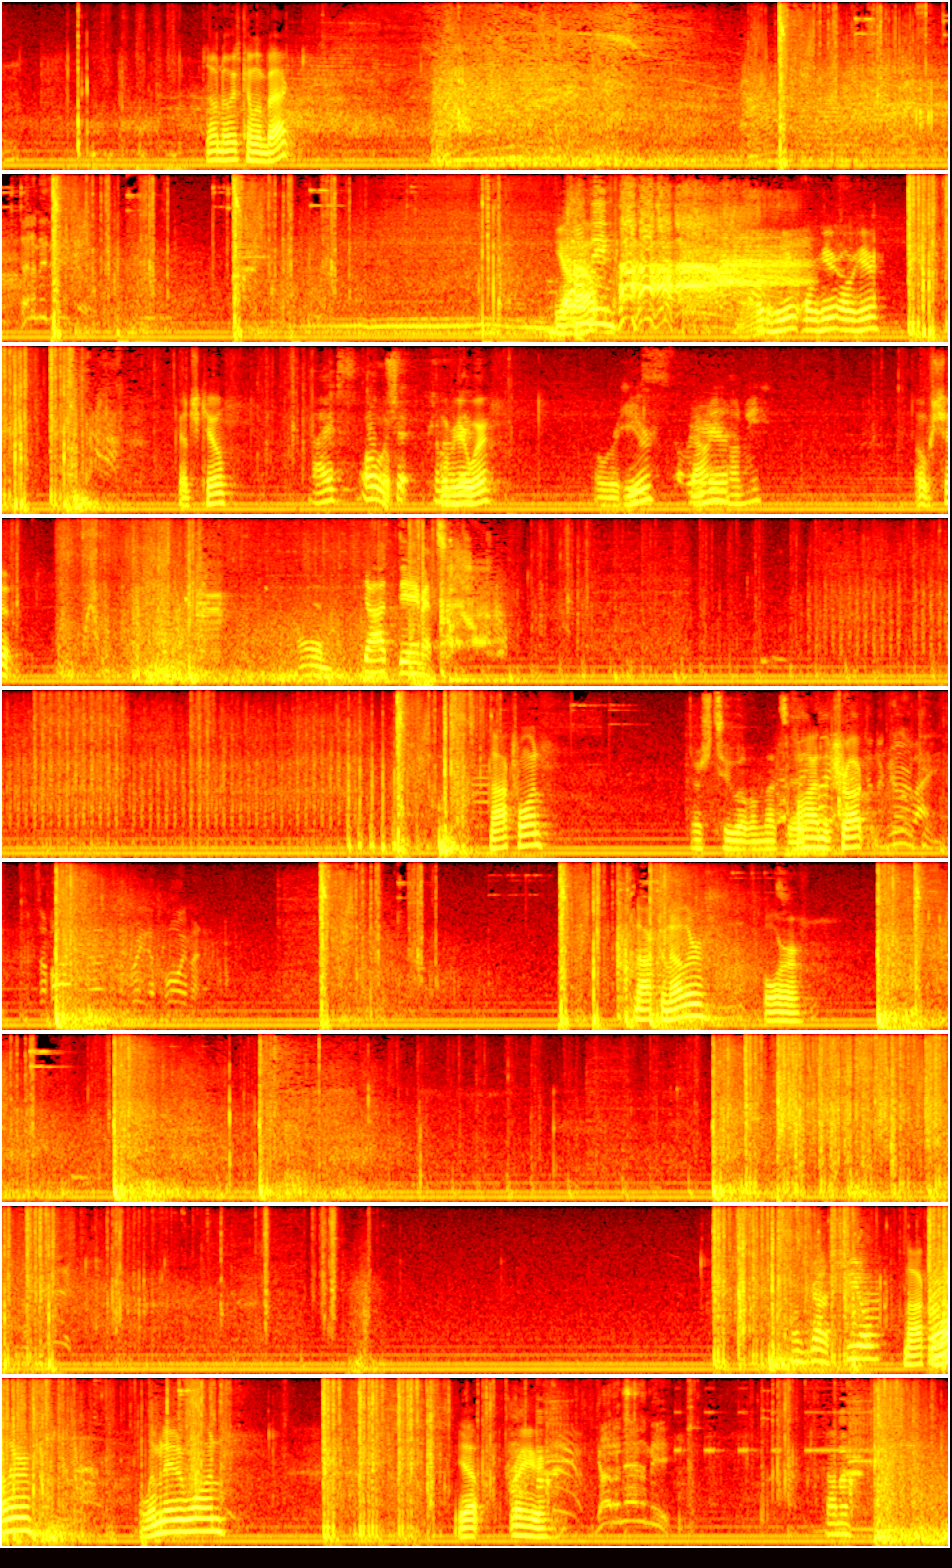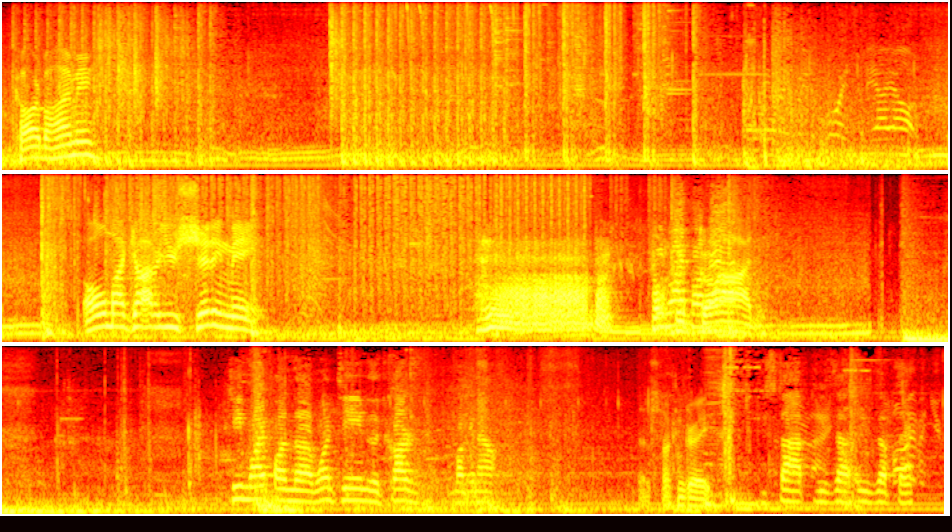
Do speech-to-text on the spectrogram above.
No, no, he's coming back. You got out? over here, over here, over here. Got your kill. Nice. Oh, oh shit. Come over here, where? Over here. Over down here. on me. Oh shit. I am God damn it! Knocked one. There's two of them. That's it. Behind the truck. To the gulag. Survive earns redeployment. Knocked another. Or got a shield. knocked Bro. another. Eliminated one. Yep, right here. Got an enemy. Coming. Car behind me. Redeployed to the AO. Oh my god, are you shitting me? Oh my fucking wipe on that. Team wipe on the one team. The car's bugging out. That's fucking great. He stopped. He's up. He's up there. Survive and you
